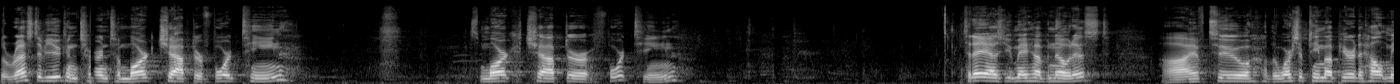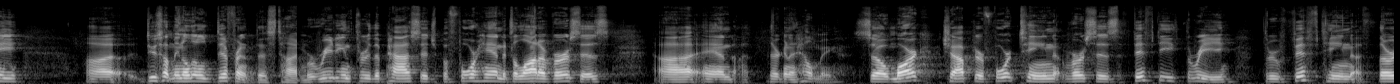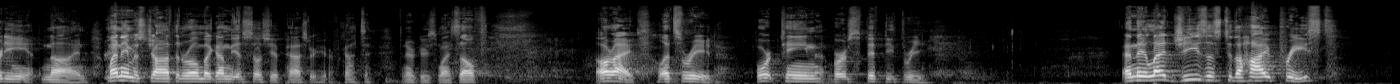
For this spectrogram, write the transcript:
The rest of you can turn to Mark chapter 14. It's Mark chapter 14. Today, as you may have noticed, I have two, the worship team up here to help me uh, do something a little different this time. We're reading through the passage beforehand, it's a lot of verses, uh, and they're going to help me. So, Mark chapter 14, verses 53 through 1539. My name is Jonathan Romig. I'm the associate pastor here. I forgot to introduce myself. All right, let's read. 14, verse 53. And they led Jesus to the high priest,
